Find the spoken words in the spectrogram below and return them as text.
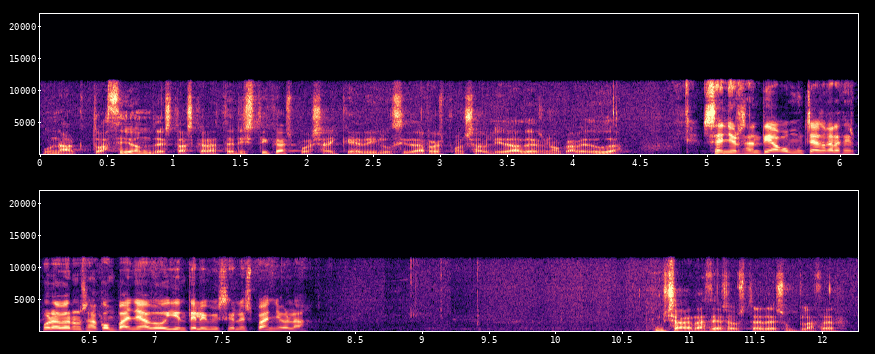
una actuación de estas características pues hay que dilucidar responsabilidades, no cabe duda. Señor Santiago, muchas gracias por habernos acompañado hoy en Televisión Española. Muchas gracias a ustedes, un placer.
